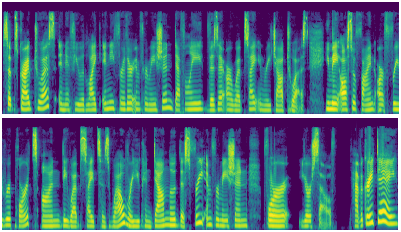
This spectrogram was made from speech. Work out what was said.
subscribe to us. And if you would like any further information, definitely visit our website and reach out to us. You may also find our free reports on the websites as well, where you can download this free information for yourself. Have a great day.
